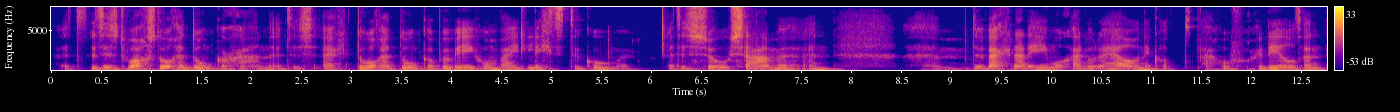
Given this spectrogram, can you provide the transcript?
Het, het is dwars door het donker gaan. Het is echt door het donker bewegen om bij het licht te komen het is zo samen. En um, de weg naar de hemel gaat door de hel. En ik had daarover gedeeld. En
